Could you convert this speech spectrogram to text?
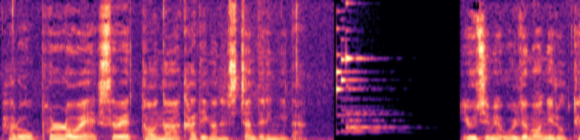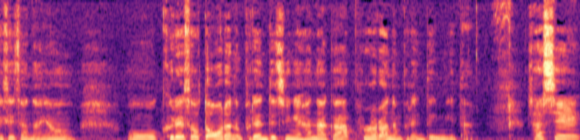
바로 폴로의 스웨터나 가디건을 추천드립니다. 요즘에 올드머니 룩 대세잖아요. 어, 그래서 떠오르는 브랜드 중에 하나가 폴로라는 브랜드입니다. 사실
